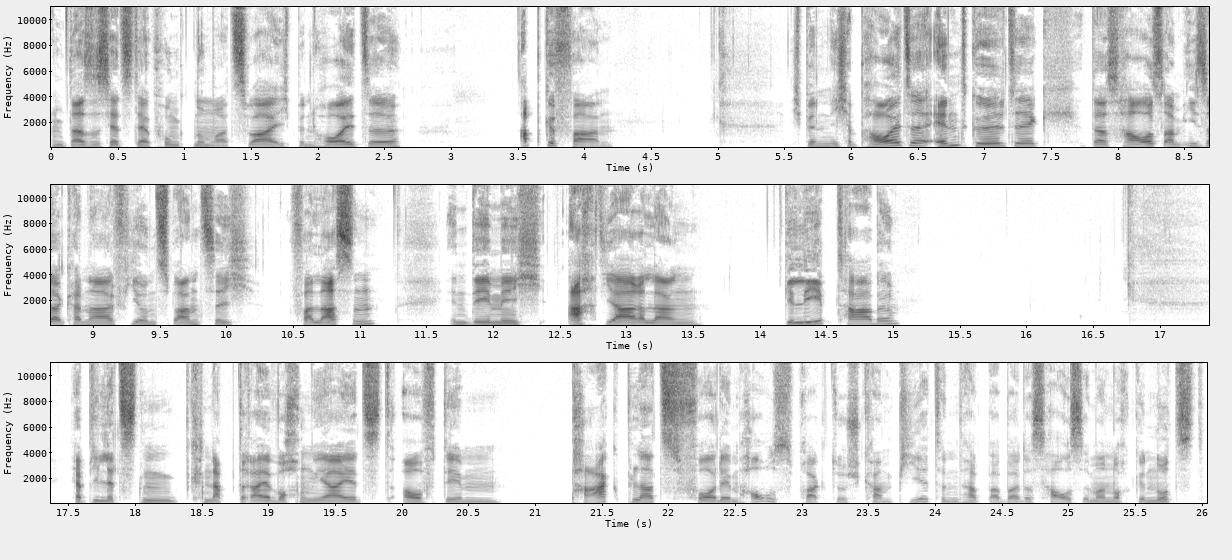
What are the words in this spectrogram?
und das ist jetzt der Punkt Nummer zwei, ich bin heute abgefahren. Ich ich habe heute endgültig das Haus am Isarkanal 24 verlassen, in dem ich acht Jahre lang gelebt habe. Ich habe die letzten knapp drei Wochen ja jetzt auf dem Parkplatz vor dem Haus praktisch kampiert und habe aber das Haus immer noch genutzt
